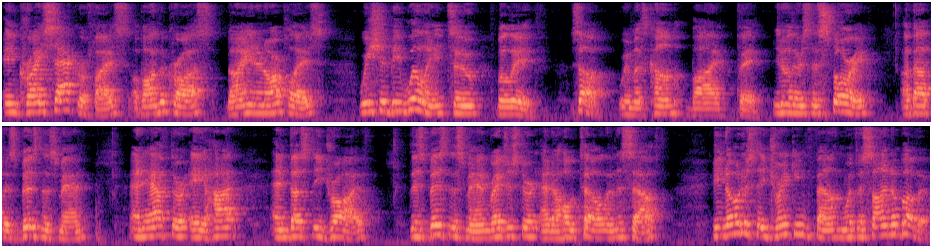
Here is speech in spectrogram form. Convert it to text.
in Christ's sacrifice upon the cross, dying in our place, we should be willing to believe. So, we must come by faith. You know, there's this story about this businessman, and after a hot and dusty drive, this businessman registered at a hotel in the south. He noticed a drinking fountain with a sign above it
